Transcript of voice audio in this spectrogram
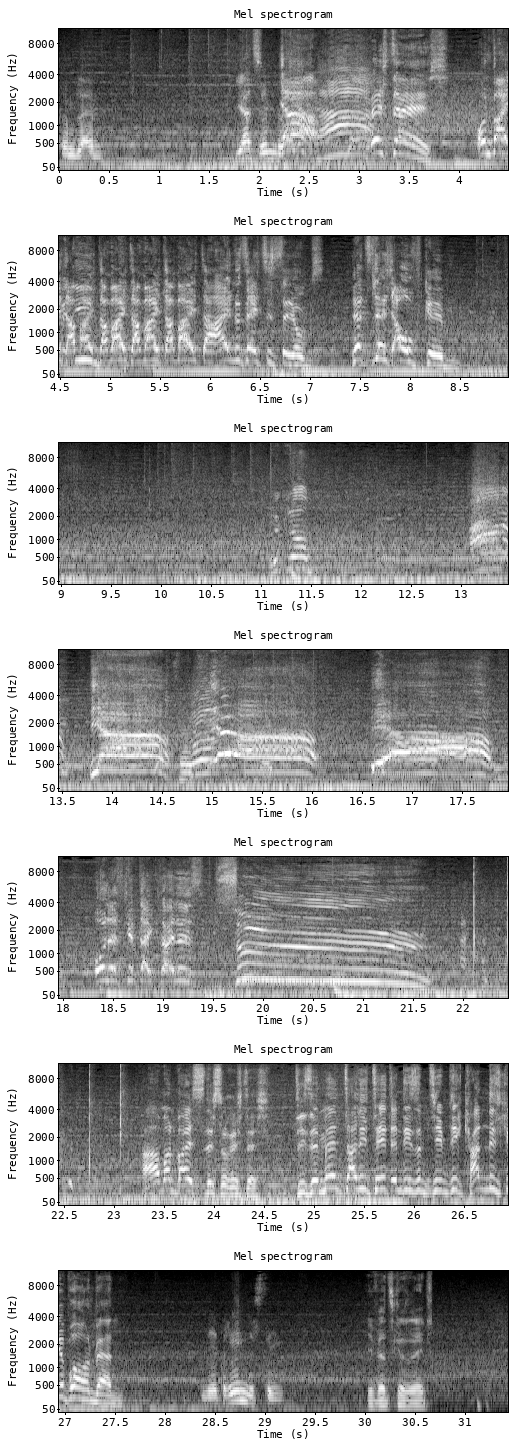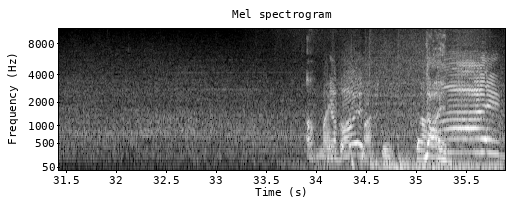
Drin bleiben. Jetzt. drin Ja! Richtig! Und weiter, weiter, weiter, weiter, weiter! 61. Jungs! Jetzt nicht aufgeben! Ja! Ja! Ja! Und es gibt ein kleines Sü. Ah, man weiß es nicht so richtig. Diese Mentalität in diesem Team, die kann nicht gebrochen werden. Wir drehen das Ding. Hier wird's gedreht. Oh mein Jawohl. Gott, Martin. Nein! Nein!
